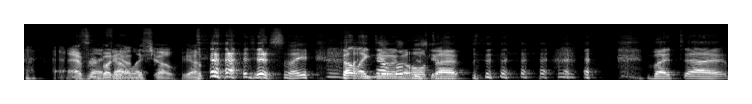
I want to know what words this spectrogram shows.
Everybody on like- the show. Yeah. just like felt like doing the whole time. But uh,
